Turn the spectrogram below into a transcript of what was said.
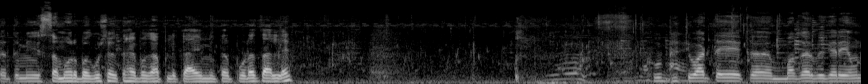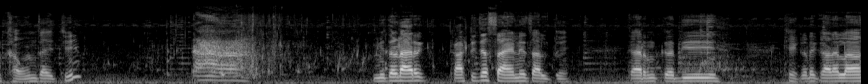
तर तुम्ही समोर बघू शकता हे बघा आपले काय मित्र पुढं चालले खूप भीती वाटते एक मगर वगैरे येऊन खाऊन जायची. मी तर डायरेक्ट काठीच्या सायाने चालतोय. कारण कधी खेकडे काढायला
